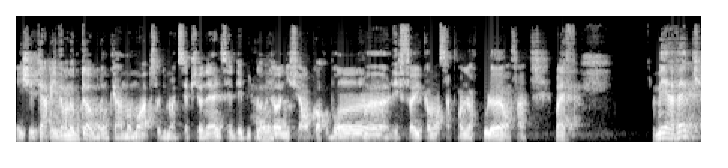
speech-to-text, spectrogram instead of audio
et j'étais arrivé en octobre, donc à un moment absolument exceptionnel. C'est le début de ah l'automne, il fait encore bon, les feuilles commencent à prendre leur couleur. Enfin, bref. Mais avec,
